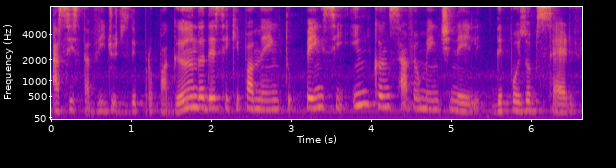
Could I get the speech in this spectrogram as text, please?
Assista vídeos de propaganda desse equipamento, pense incansavelmente nele, depois observe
